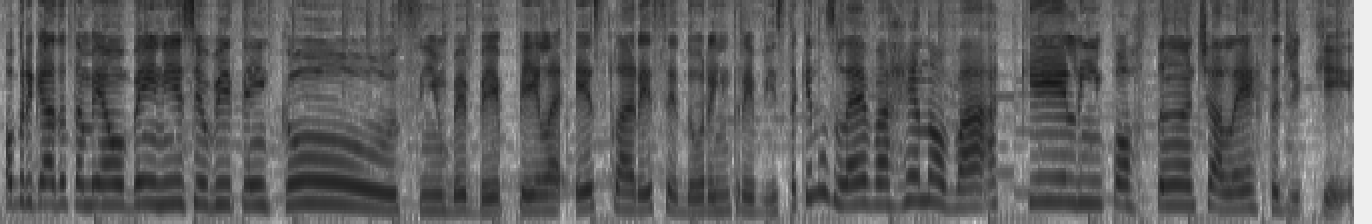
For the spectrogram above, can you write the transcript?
Obrigada também ao Benício Bittencourt, sim, o bebê, pela esclarecedora entrevista que nos leva a renovar aquele importante alerta de que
